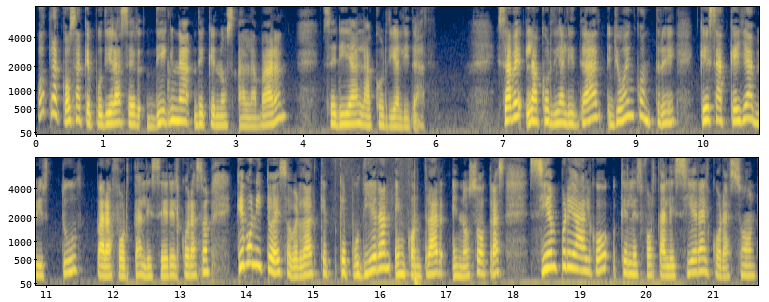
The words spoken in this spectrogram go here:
Otra cosa que pudiera ser digna de que nos alabaran sería la cordialidad. ¿Sabe? La cordialidad yo encontré que es aquella virtud para fortalecer el corazón. Qué bonito eso, ¿verdad? Que, pudieran encontrar en nosotras siempre algo que les fortaleciera el corazón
